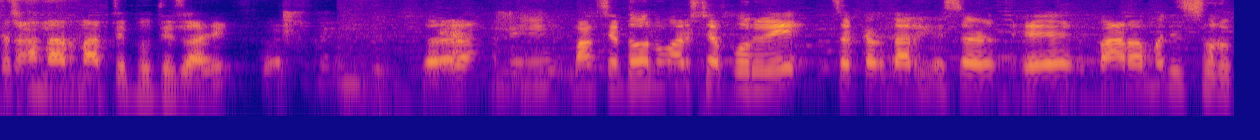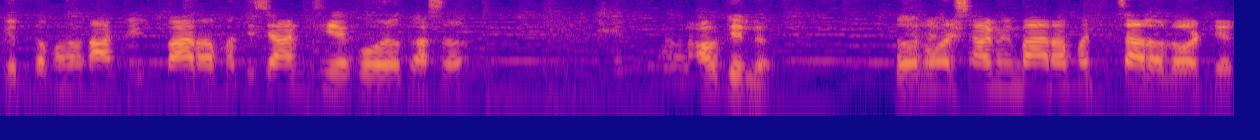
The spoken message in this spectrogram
राहणार नातेपुतेच आहे. तर आम्ही मागच्या दोन वर्षापूर्वी चटकदार मिसळ हे बारामतीत सुरू केलं म्हणून आम्ही बारामतीची आणखी एक ओळख असं नाव दिलं. दोन वर्ष आम्ही बारामती चालवलं हॉटेल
